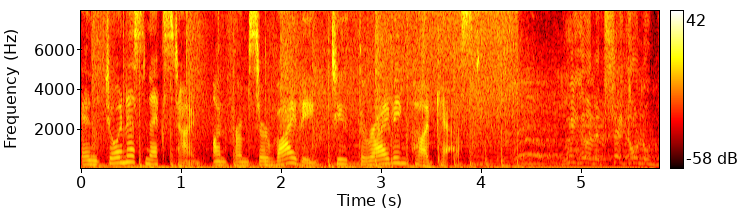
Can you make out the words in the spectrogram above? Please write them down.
and join us next time on From Surviving to Thriving podcast. We're going to take on the world.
